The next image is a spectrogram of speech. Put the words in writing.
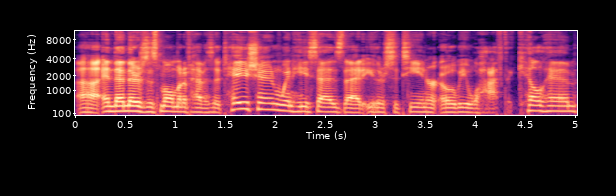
Uh, and then there's this moment of hesitation when he says that either Satine or Obi will have to kill him,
